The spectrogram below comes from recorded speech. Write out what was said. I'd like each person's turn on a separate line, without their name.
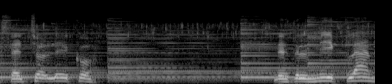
Es el Cholico Desde el Mi Clan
